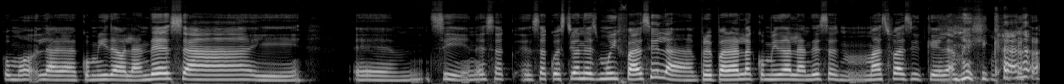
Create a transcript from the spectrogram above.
como la comida holandesa y Eh, sí, en esa, esa cuestión es muy fácil. preparar la comida holandesa es más fácil que la mexicana.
